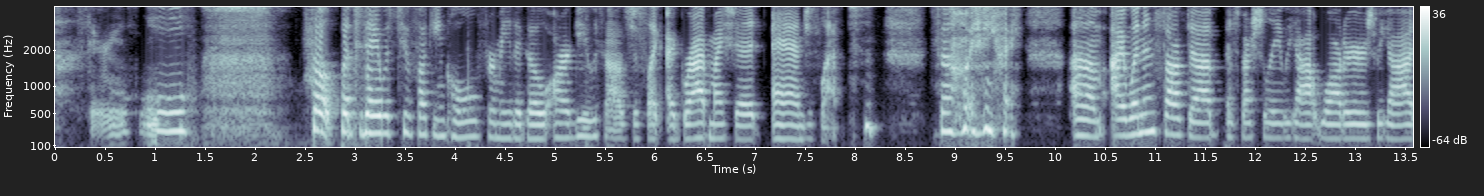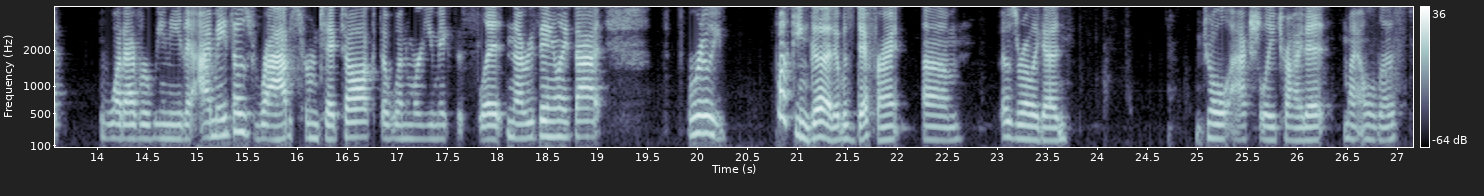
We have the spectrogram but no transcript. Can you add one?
seriously? So, but today was too fucking cold for me to go argue. So I was just like, I grabbed my shit and just left. so, anyway, um, I went and stocked up, especially we got waters, we got whatever we needed. I made those wraps from TikTok, the one where you make the slit and everything like that. Really fucking good. It was different. Um, it was really good. Joel actually tried it, my oldest.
